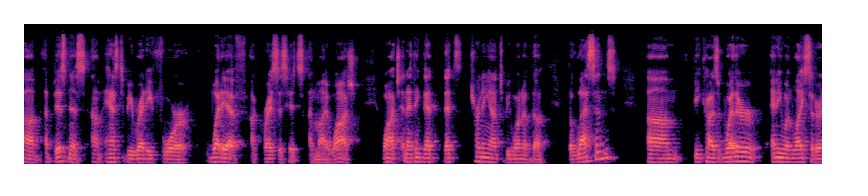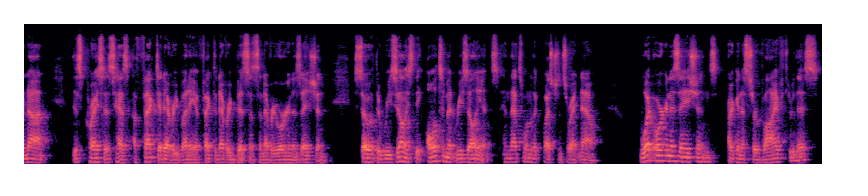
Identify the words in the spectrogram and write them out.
uh, a business um, has to be ready for what if a crisis hits on my watch. Watch, and I think that that's turning out to be one of the the lessons um, because whether anyone likes it or not, this crisis has affected everybody, affected every business and every organization. So the resilience, the ultimate resilience, and that's one of the questions right now. What organizations are going to survive through this,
